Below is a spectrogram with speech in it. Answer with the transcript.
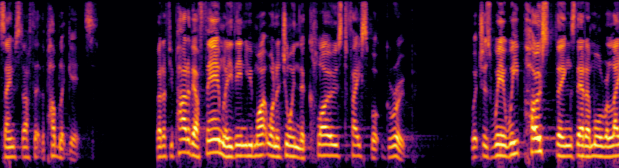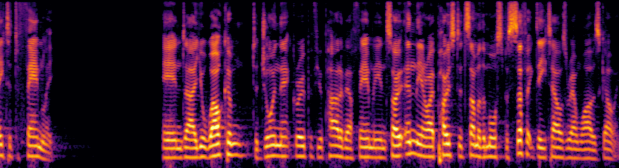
same stuff that the public gets. But if you're part of our family, then you might want to join the closed Facebook group, which is where we post things that are more related to family. And uh, you're welcome to join that group if you're part of our family. And so in there, I posted some of the more specific details around why I was going.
